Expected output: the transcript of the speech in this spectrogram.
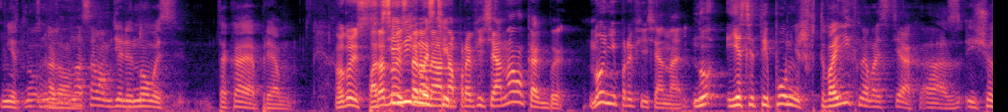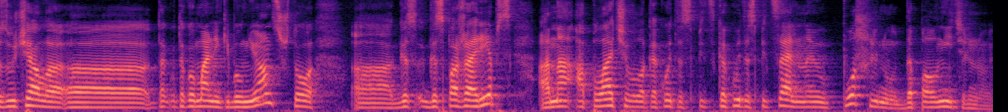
Нет, ну, ну, на самом деле новость такая прям... Ну, то есть, По с одной стороны, видимости- она профессионал, как бы, но не профессиональ. Ну, если ты помнишь, в твоих новостях а, еще звучало а, так- такой маленький был нюанс, что а, госпожа Репс, она оплачивала какой-то спец- какую-то специальную пошлину дополнительную,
